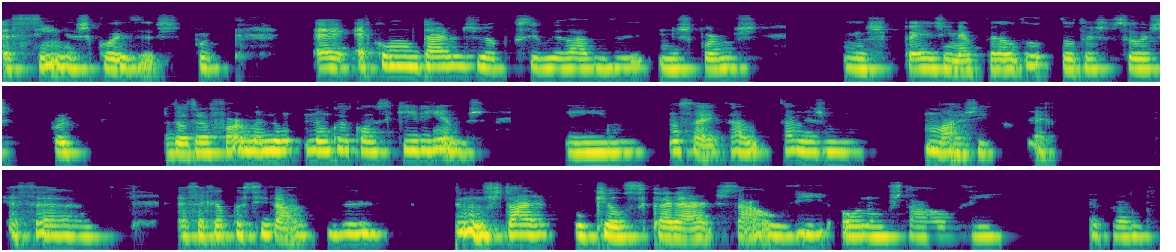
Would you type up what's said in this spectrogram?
assim as coisas, porque é, é como dar-nos a possibilidade de nos pormos nos pés e na pele de, de outras pessoas, porque de outra forma nu, nunca conseguiríamos. E não sei, está tá mesmo mágico. É, essa, essa capacidade de, de, nos dar o que ele se calhar está a ouvir ou não está a ouvir. É pronto.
